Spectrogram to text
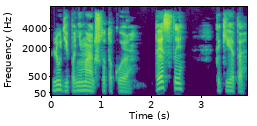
люди понимают, что такое тесты, какие-то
